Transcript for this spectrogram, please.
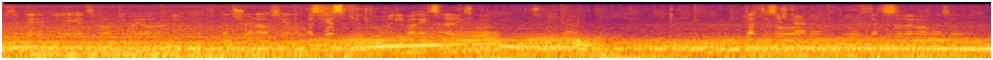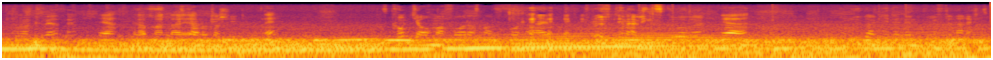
Wo sind wir denn hier jetzt überhaupt? Die war ganz schön aus hier, ne? Was fährst du für eine Kurve lieber? Rechts oder links Kurve? Ist mir egal. Ich dachte so, Ich keine, ich dachte so, wenn man mal so. Wenn man quer fährt, Ja, hat man da kein Unterschied. Ne? Es kommt ja auch mal vor, dass man von einem Drift in der Linkskurve Ja. rübergeht in den Drift in der Rechtskurve.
